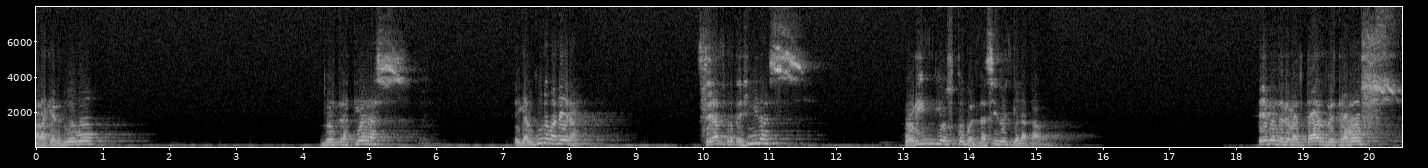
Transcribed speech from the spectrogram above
para que de nuevo nuestras tierras en alguna manera sean protegidas por indios como el nacido en Guelatao. Hemos de levantar nuestra voz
